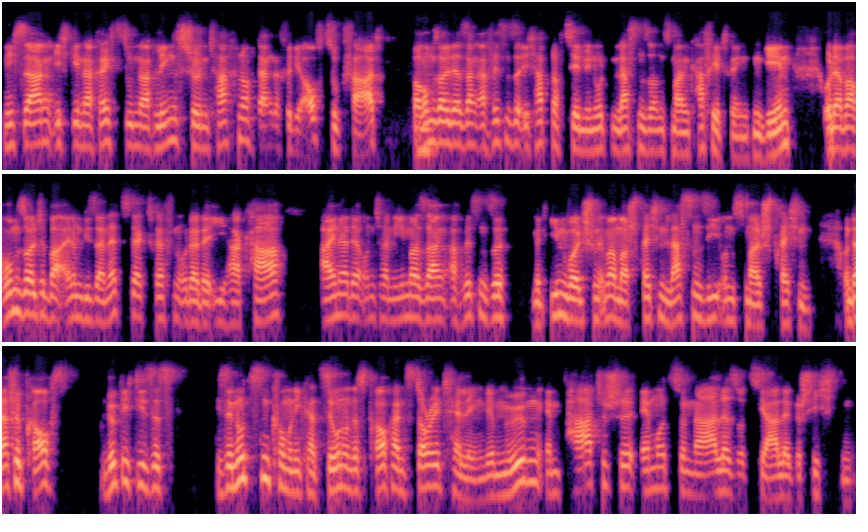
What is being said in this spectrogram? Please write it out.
nicht sagen, ich gehe nach rechts, du nach links, schönen Tag noch, danke für die Aufzugfahrt. Warum mhm. soll der sagen, ach wissen Sie, ich habe noch zehn Minuten, lassen Sie uns mal einen Kaffee trinken gehen? Oder warum sollte bei einem dieser Netzwerktreffen oder der IHK einer der Unternehmer sagen, ach wissen Sie, mit Ihnen wollte ich schon immer mal sprechen, lassen Sie uns mal sprechen. Und dafür braucht es wirklich dieses, diese Nutzenkommunikation und es braucht ein Storytelling. Wir mögen empathische, emotionale, soziale Geschichten.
